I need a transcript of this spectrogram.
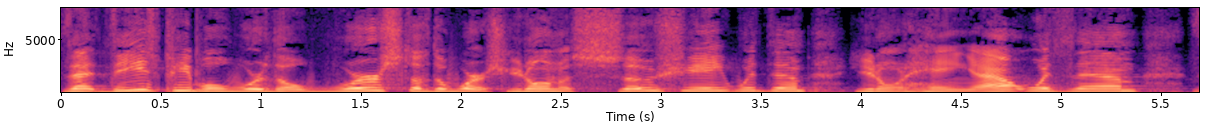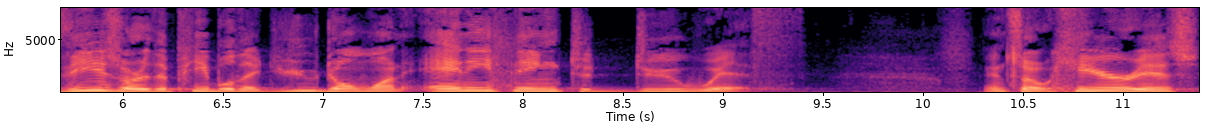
that these people were the worst of the worst. You don't associate with them, you don't hang out with them. These are the people that you don't want anything to do with. And so here is,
